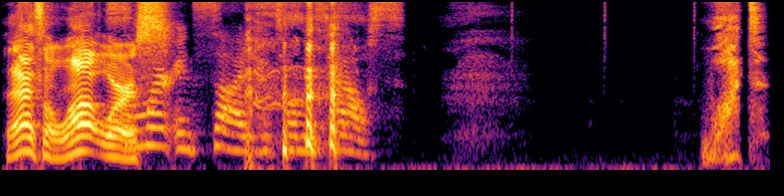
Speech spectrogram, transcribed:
that's a lot worse. somewhere inside Hitomi's house. What?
